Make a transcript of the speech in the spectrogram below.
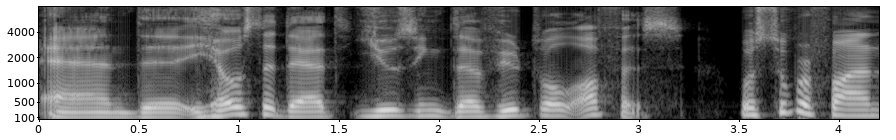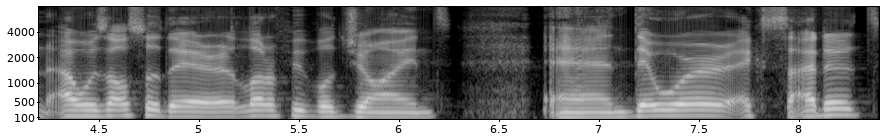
and uh, he hosted that using the virtual office. It was super fun. I was also there. A lot of people joined. And they were excited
